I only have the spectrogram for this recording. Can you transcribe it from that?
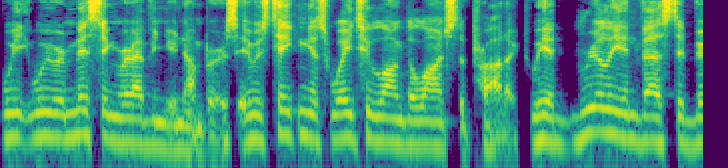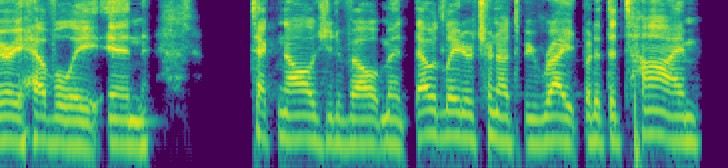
We we were missing revenue numbers. It was taking us way too long to launch the product. We had really invested very heavily in technology development. That would later turn out to be right, but at the time,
